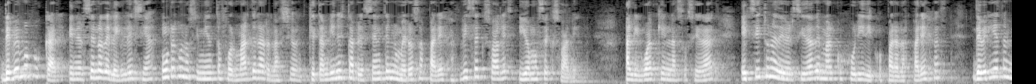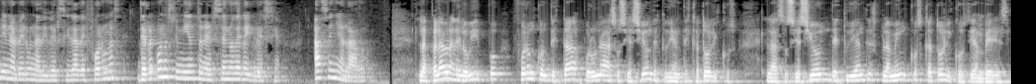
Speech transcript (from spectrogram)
Debemos buscar en el seno de la Iglesia un reconocimiento formal de la relación que también está presente en numerosas parejas bisexuales y homosexuales. Al igual que en la sociedad existe una diversidad de marcos jurídicos para las parejas, debería también haber una diversidad de formas de reconocimiento en el seno de la Iglesia, ha señalado. Las palabras del obispo fueron contestadas por una asociación de estudiantes católicos, la Asociación de Estudiantes Flamencos Católicos de Amberes.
